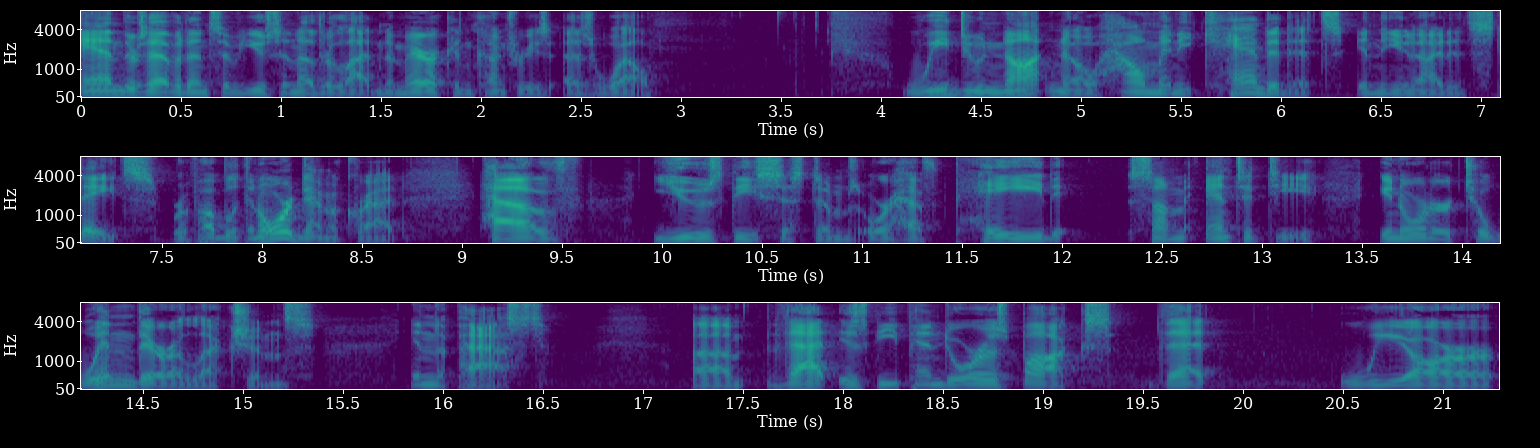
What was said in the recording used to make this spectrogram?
and there's evidence of use in other Latin American countries as well. We do not know how many candidates in the United States, Republican or Democrat, have used these systems or have paid some entity in order to win their elections in the past. Um, that is the Pandora's box that we are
